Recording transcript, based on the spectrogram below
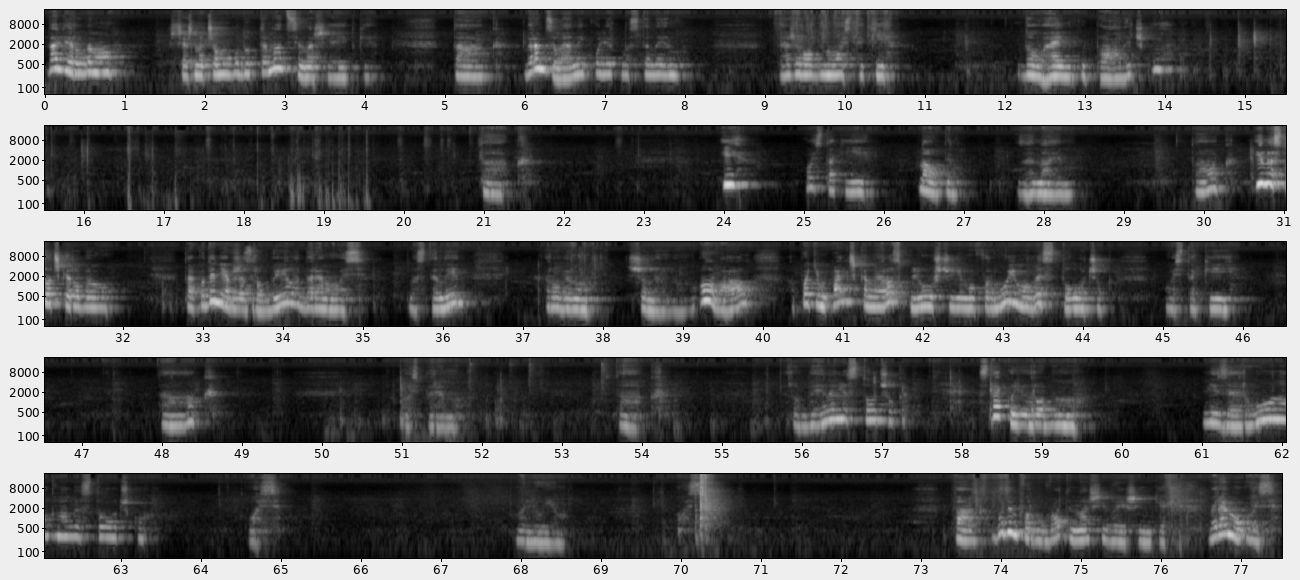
Далі робимо ще ж на чому будуть триматися наші ягідки. Так, беремо зелений колір пластилину. Теж робимо ось такі довгеньку паличку. Так. І ось так її навпіл згинаємо. Так. І листочки робимо. Так, один я вже зробила. Беремо ось пластилин, робимо, що ми робимо? Овал, а потім пальчиками розплющуємо, формуємо листочок. Ось такий. Так. Ось беремо. Так. Робили листочок. Стекою робимо візерунок на листочку. Ось. Малюємо. Ось. Так, будемо формувати наші вишеньки. Беремо ось,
